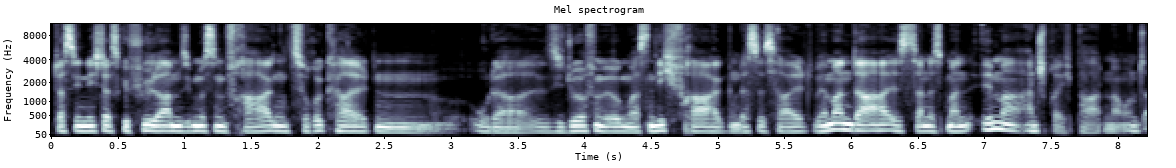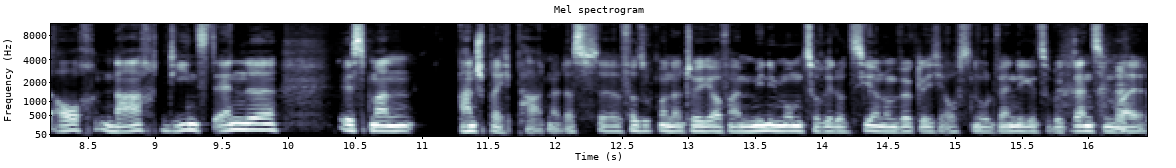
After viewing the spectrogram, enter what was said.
dass sie nicht das Gefühl haben, sie müssen Fragen zurückhalten oder sie dürfen irgendwas nicht fragen. Das ist halt, wenn man da ist, dann ist man immer Ansprechpartner und auch nach Dienstende ist man Ansprechpartner. Das äh, versucht man natürlich auf ein Minimum zu reduzieren und wirklich aufs Notwendige zu begrenzen, weil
